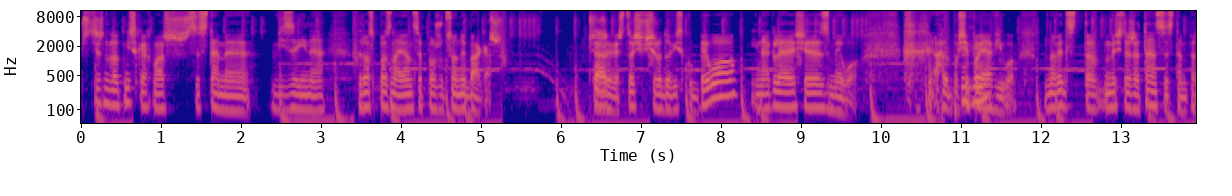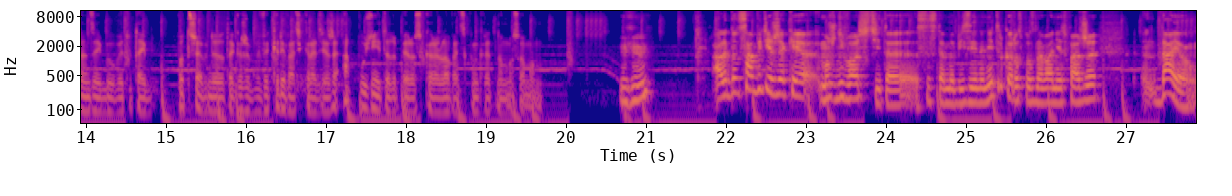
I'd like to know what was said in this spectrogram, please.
przecież na lotniskach masz systemy wizyjne rozpoznające porzucony bagaż. Czyli, Tak. że wiesz, coś w środowisku było i nagle się zmyło. Albo się Mhm. pojawiło. No więc to myślę, że ten system prędzej byłby tutaj potrzebny do tego, żeby wykrywać kradzieże, a później to dopiero skorelować z konkretną osobą. Mhm. Ale to sam widzisz, jakie możliwości te systemy wizyjne, nie tylko rozpoznawanie twarzy, dają.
